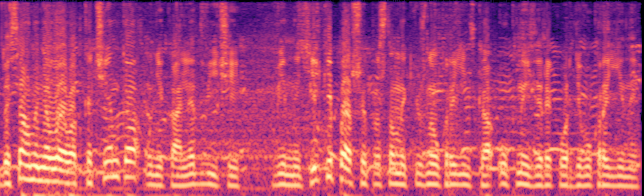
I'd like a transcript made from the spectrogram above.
Досягнення Лева Ткаченка унікальне двічі. Він не тільки перший представник Южноукраїнська у книзі рекордів України,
